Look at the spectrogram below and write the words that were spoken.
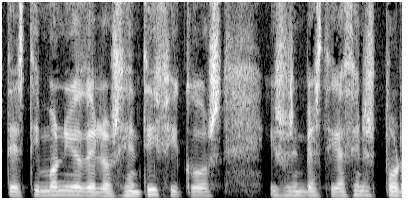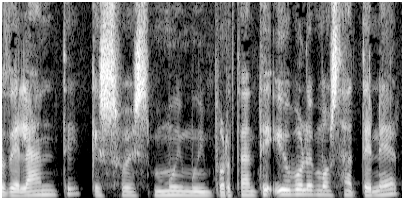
testimonio de los científicos y sus investigaciones por delante, que eso es muy, muy importante. Y hoy volvemos a tener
